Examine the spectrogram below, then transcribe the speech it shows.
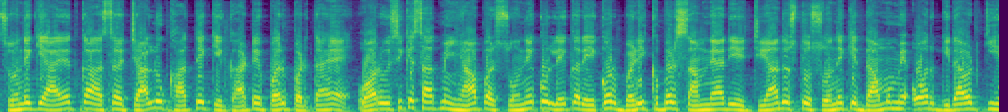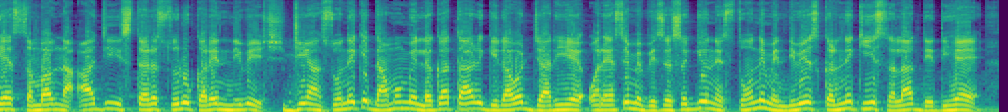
सोने की आयत का असर चालू खाते के घाटे पर पड़ता है। और उसी के साथ में यहाँ पर सोने को लेकर एक और बड़ी खबर सामने आ रही है। जी हाँ दोस्तों, सोने के दामों में और गिरावट की है संभावना। आज ही इस तरह शुरू करें निवेश। जी हाँ सोने के दामों में लगातार गिरावट जारी है और ऐसे में विशेषज्ञों ने सोने में निवेश करने की सलाह दे दी है।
